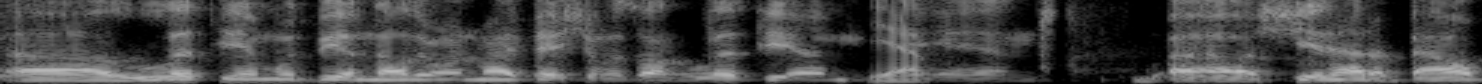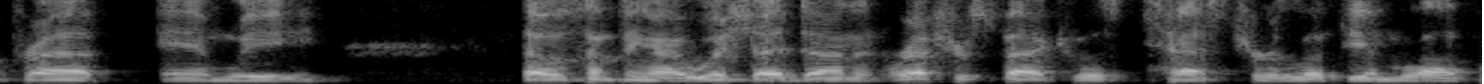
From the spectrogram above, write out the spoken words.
uh, lithium would be another one. My patient was on lithium, Yeah. and uh, she had had a bowel prep, and we that was something I wish I'd done in retrospect was test her lithium lev-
